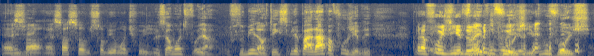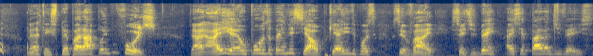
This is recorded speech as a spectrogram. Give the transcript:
É tem só, é só sub- subir o Monte Fuji. É só um monte de fu- Não, subir não, tem que se preparar para fugir. Pra fugir do Monte Fuji. Fuji. Ir pro Fuji. né? Tem que se preparar para ir pro Fuji. Tá? Aí é o ponto para inicial, porque aí depois você vai, se sente bem, aí você para de vez.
